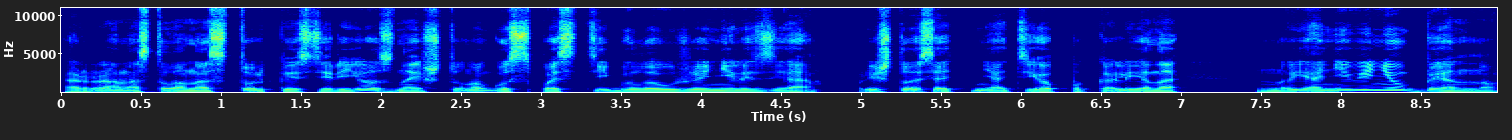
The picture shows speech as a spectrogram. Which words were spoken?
рана стала настолько серьезной, что ногу спасти было уже нельзя. Пришлось отнять ее по колено. Но я не виню Бенну.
